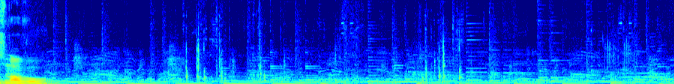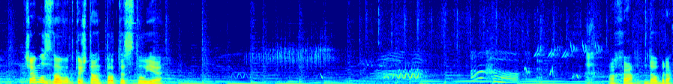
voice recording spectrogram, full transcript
Znowu. Czemu znowu ktoś tam protestuje? Aha, dobra.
